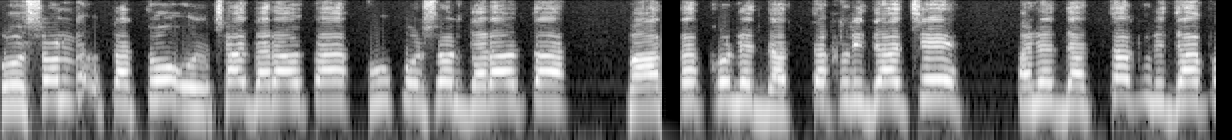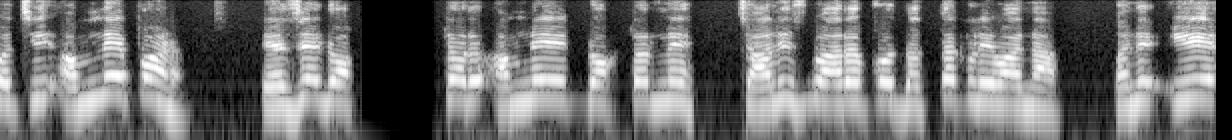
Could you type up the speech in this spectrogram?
પોષણ તત્વો ઓછા ધરાવતા કુપોષણ ધરાવતા બાળકોને દત્તક લીધા છે અને દત્તક લીધા પછી અમને પણ એઝ એ ડોક્ટર અમને એક ડોક્ટરને ચાલીસ બાળકો દત્તક લેવાના અને એ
